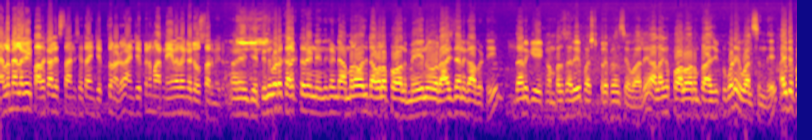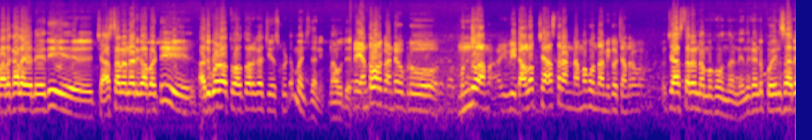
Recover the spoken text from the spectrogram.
మెల్లమెల్లగా ఈ పథకాలు ఇస్తానని చేత ఆయన చెప్తున్నాడు. ఆయన చెప్పిన మాటను ఏ విధంగా చూస్తారు మీరు? ఆయన చెప్పింది కూడా కరెక్టేనండి ఎందుకంటే అమరావతి డెవలప్ అవ్వాలి మెయిన్ రాజధాని కాబట్టి దానికి కంపల్సరీ ఫస్ట్ ప్రిఫరెన్స్ ఇవ్వాలి. అలాగే పోలవరం ప్రాజెక్టు కూడా ఇవ్వాల్సిందే. అయితే పథకాలు అనేది చేస్తానన్నాడు కాబట్టి అది కూడా త్వర త్వరగా చేసుకుంటే మంచిదని నా ఉద్దేశం. ఎంతవరకు అంటే ఇప్పుడు ముందు అమ- ఇవి డెవలప్ చేస్తారని నమ్మకం ఉందా మీకు చంద్రబాబు? చేస్తారని నమ్మకం ఉందండి. ఎందుకంటే పోయినసారి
